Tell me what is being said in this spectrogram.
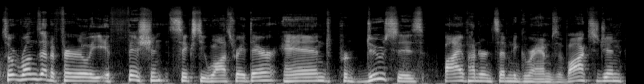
So it runs at a fairly efficient 60 watts right there and produces 570 grams of oxygen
